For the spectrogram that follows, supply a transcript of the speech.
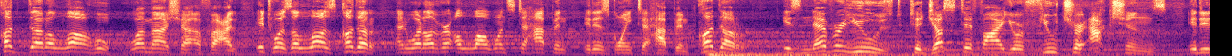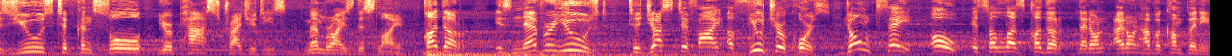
قَدَّرَ اللَّهُ وَمَا شَاءَ فَعَلْ It was Allah's qadr and whatever Allah wants to happen, it is going to happen. Qadr is never used to justify your future actions. It is used to console your past tragedies. Memorize this line. Qadr is never used to justify a future course. Don't say, oh, it's Allah's qadr that I don't, I don't have a company.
